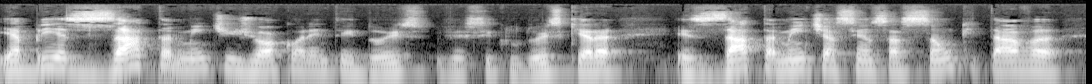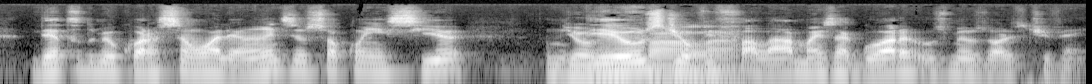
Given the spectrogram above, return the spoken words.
e abri exatamente Jó 42, versículo 2, que era exatamente a sensação que estava dentro do meu coração. Olha, antes eu só conhecia um De Deus de falar. ouvir falar, mas agora os meus olhos te veem.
